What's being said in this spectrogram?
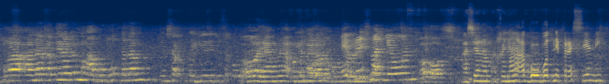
Mga anak katira doon, mga abubot na lang. Yung sa may gilid doon sa kulungan. Oo, oh, ayan mo na ako Yun na lang. Eh, Chris man yun. Oo. Asya na Mga abubot ni Pres yan eh.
